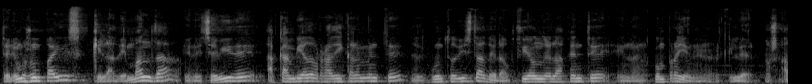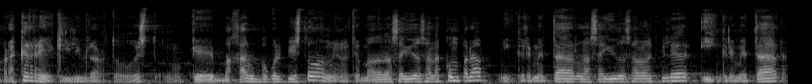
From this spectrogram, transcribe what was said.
Tenemos un país que la demanda en Echevide ha cambiado radicalmente desde el punto de vista de la opción de la gente en la compra y en el alquiler. Pues habrá que reequilibrar todo esto, ¿no? que bajar un poco el pistón en el tema de las ayudas a la compra, incrementar las ayudas al alquiler incrementar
